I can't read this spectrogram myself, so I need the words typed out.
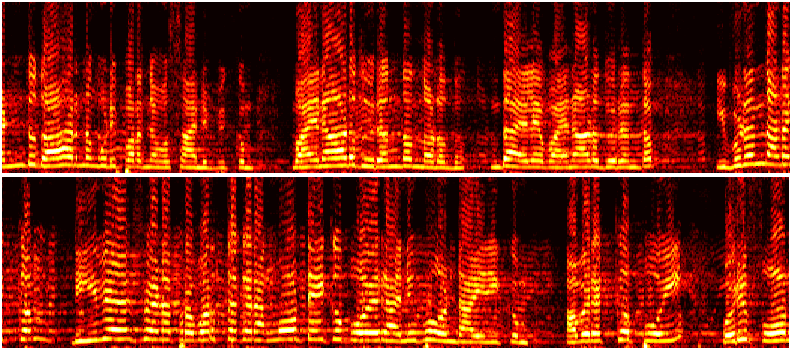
രണ്ട് ഉദാഹരണം കൂടി പറഞ്ഞ് അവസാനിപ്പിക്കും. വയനാട് ദുരന്തം നടന്നു. എന്തായാലേ വയനാട് ദുരന്തം? ഇവിടെ നടക്കം ഡിവൈഎഫ്ഐയുടെ പ്രവർത്തകർ അങ്ങോട്ടേക്ക് പോയൊരു അനുഭവം ഉണ്ടായിരിക്കും. അവരൊക്കെ പോയി ഒരു ഫോൺ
